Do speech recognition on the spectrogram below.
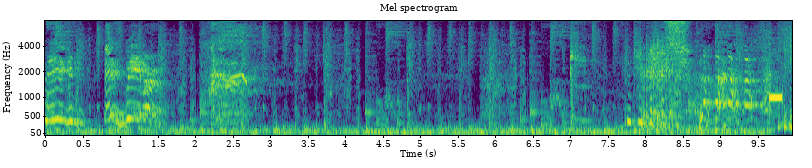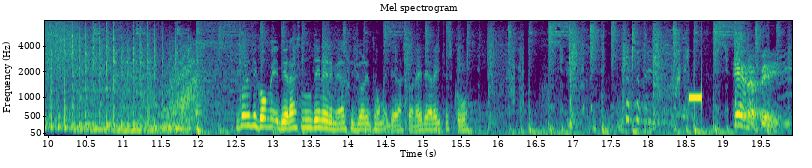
It's Beaver. You've already got me to do this. I'm not doing any more because you already told me to do this already. All right, just go. Ana, baby,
